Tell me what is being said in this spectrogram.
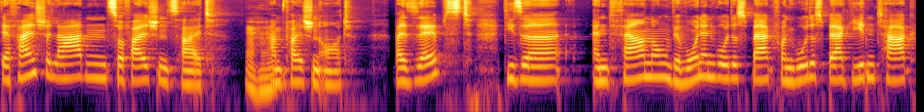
der falsche Laden zur falschen Zeit, mhm. am falschen Ort. Weil selbst diese Entfernung, wir wohnen in Godesberg, von Godesberg jeden Tag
